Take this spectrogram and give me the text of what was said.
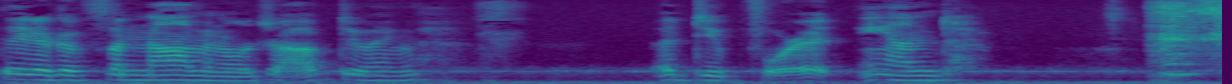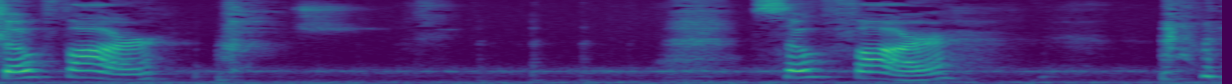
They did a phenomenal job doing a dupe for it. And so far, so far,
